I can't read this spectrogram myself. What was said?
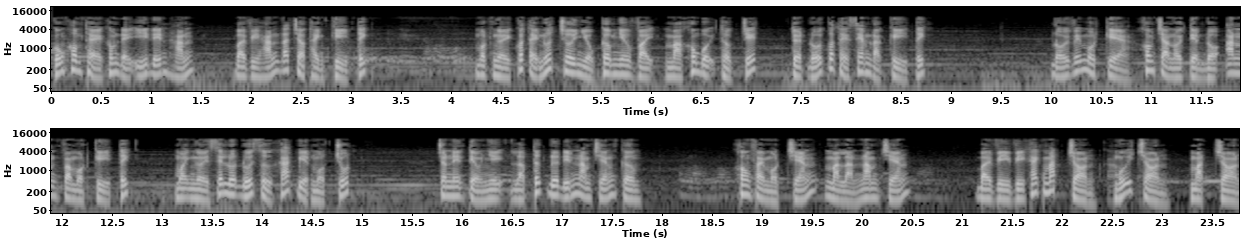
cũng không thể không để ý đến hắn, bởi vì hắn đã trở thành kỳ tích. Một người có thể nuốt trôi nhiều cơm như vậy mà không bội thực chết, tuyệt đối có thể xem là kỳ tích. Đối với một kẻ không trả nổi tiền đồ ăn và một kỳ tích, mọi người sẽ luôn đối xử khác biệt một chút. Cho nên tiểu nhị lập tức đưa đến 5 chén cơm. Không phải một chén mà là 5 chén. Bởi vì vị khách mắt tròn, mũi tròn, mặt tròn,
